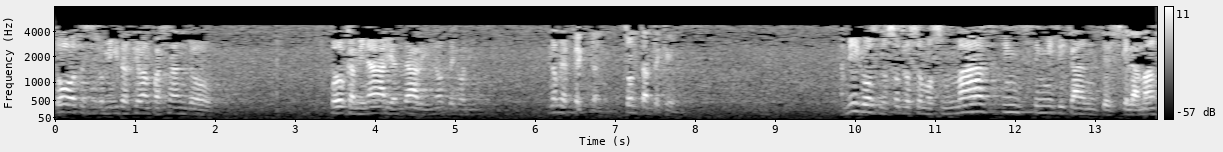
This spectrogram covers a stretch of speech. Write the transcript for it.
todas esas hormiguitas que van pasando Puedo caminar y andar y no tengo ni... No me afectan, son tan pequeños. Amigos, nosotros somos más insignificantes que la más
